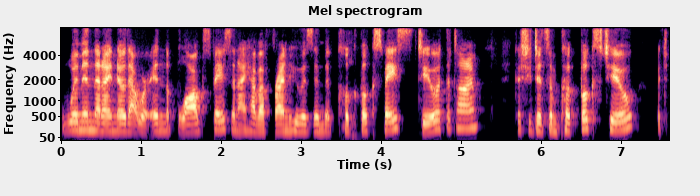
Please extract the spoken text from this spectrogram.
women that I know that were in the blog space, and I have a friend who was in the cookbook space too at the time because she did some cookbooks too which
